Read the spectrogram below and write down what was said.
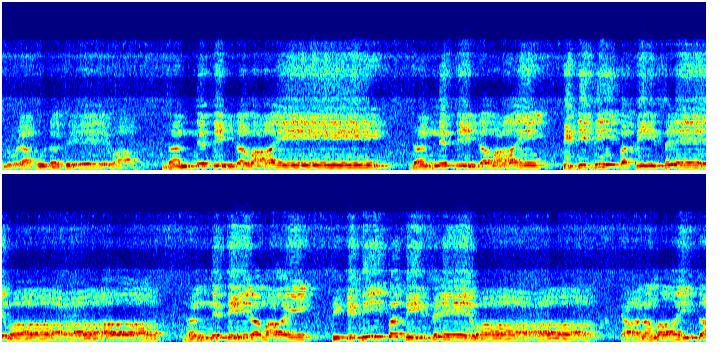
डोळ्यापुढं ठेवा. धन्य ती रमाई धन्य ती रमाई तिची ती पती सेवा। धन्य ती रमाई तिची ती पती सेवा। त्या रमाईचा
